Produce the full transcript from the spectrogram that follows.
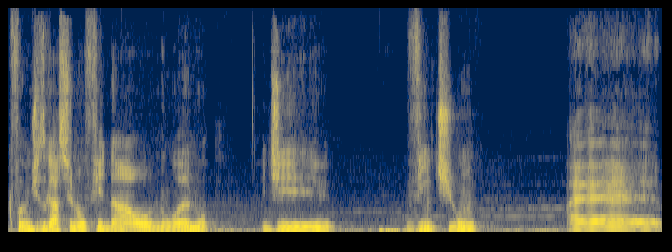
foi um desgaste no final, no ano de 21. É,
